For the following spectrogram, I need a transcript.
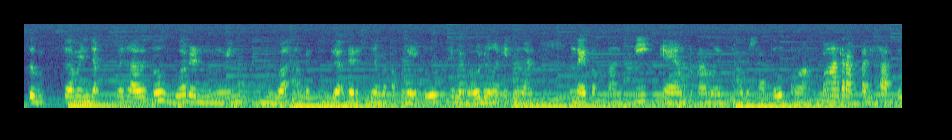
se semenjak semester satu tuh gue udah nemuin dua sampai tiga dari sembilan mata kuliah itu yang berbau dengan hitungan. Entah itu akuntansi kayak yang pertama di semester satu peng pengantar akuntansi satu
